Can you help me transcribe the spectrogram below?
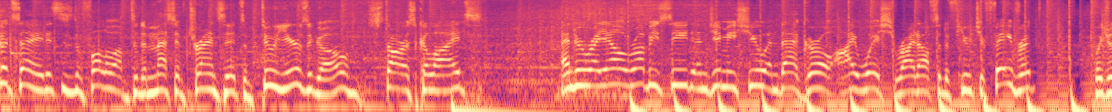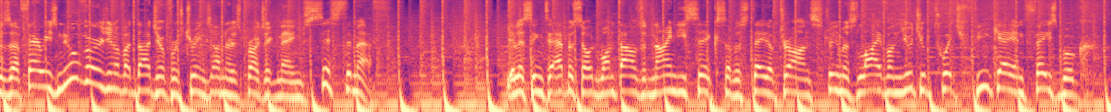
could say this is the follow-up to the massive trance hits of two years ago, Stars Collide. Andrew Rayel, Robbie Seed and Jimmy Shue and That Girl I Wish right after the future favorite, which was a Ferry's new version of Adagio for Strings under his project name System F. You're listening to episode 1096 of The State of Trance. Stream us live on YouTube, Twitch, VK and Facebook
